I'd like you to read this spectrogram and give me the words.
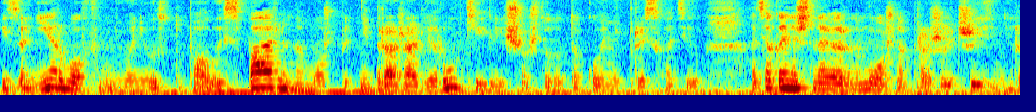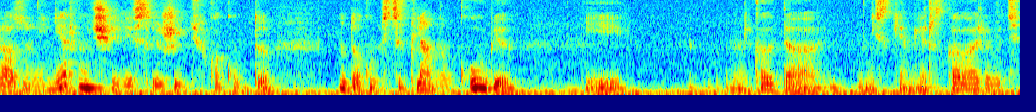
из-за нервов, у него не выступала испарина, может быть, не дрожали руки или еще что-то такое не происходило. Хотя, конечно, наверное, можно прожить жизнь ни разу не нервничая, если жить в каком-то, ну, таком стеклянном кубе и никогда ни с кем не разговаривать.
